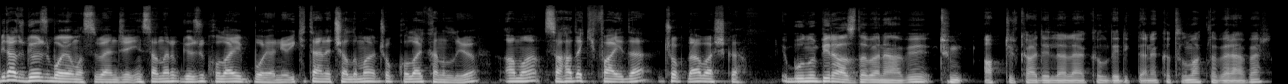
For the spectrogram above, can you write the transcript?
Biraz göz boyaması bence. İnsanların gözü kolay boyanıyor. İki tane çalıma çok kolay kanılıyor. Ama sahadaki fayda çok daha başka. E, bunu biraz da ben abi tüm Abdülkadir ile alakalı dediklerine katılmakla beraber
